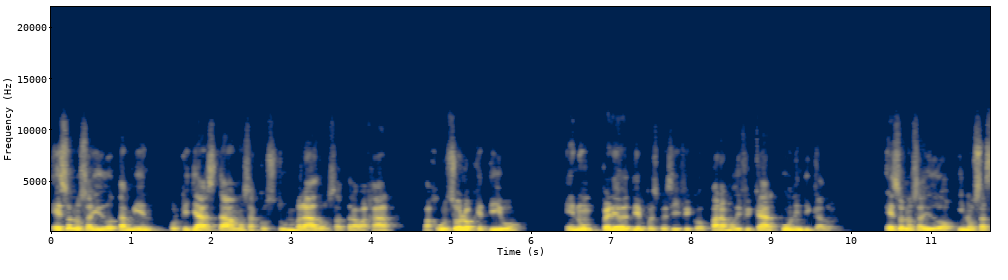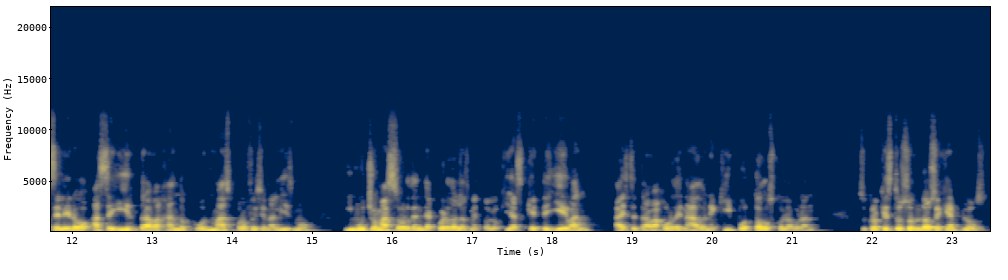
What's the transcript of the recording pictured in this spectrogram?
Eso nos ayudó también porque ya estábamos acostumbrados a trabajar bajo un solo objetivo en un periodo de tiempo específico para modificar un indicador. Eso nos ayudó y nos aceleró a seguir trabajando con más profesionalismo y mucho más orden de acuerdo a las metodologías que te llevan a este trabajo ordenado en equipo, todos colaborando. Yo creo que estos son dos ejemplos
